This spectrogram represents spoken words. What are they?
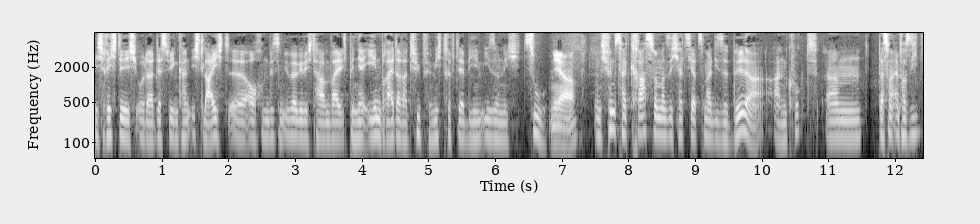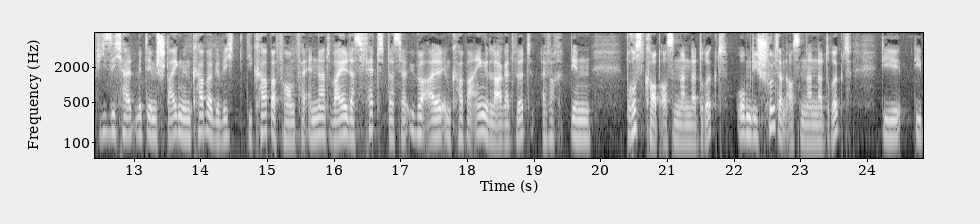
nicht richtig oder deswegen kann ich leicht äh, auch ein bisschen Übergewicht haben, weil ich bin ja eh ein breiterer Typ. Für mich trifft der BMI so nicht zu. Ja. Und ich finde es halt krass, wenn man sich jetzt jetzt mal diese Bilder anguckt, ähm, dass man einfach sieht, wie sich halt mit dem steigenden Körpergewicht die Körperform verändert, weil das Fett, das ja überall im Körper eingelagert wird, einfach den Brustkorb auseinanderdrückt, oben die Schultern auseinanderdrückt die, die,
